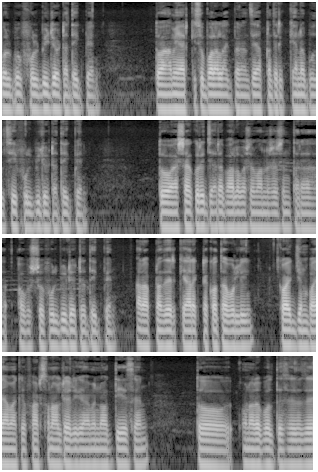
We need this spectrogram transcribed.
বলব ফুল ভিডিওটা দেখবেন। তো আমি আর কিছু বলা লাগবে না যে আপনাদের কেন বলছি ফুল ভিডিওটা দেখবেন। তো আশা করি যারা ভালোবাসার মানুষ আছেন, তারা অবশ্যই ফুল ভিডিওটা দেখবেন। আর আপনাদেরকে আরেকটা কথা বলি, কয়েকজন ভাই আমাকে পার্সোনাল টেলিগ্রামে নক দিয়েছেন। তো ওনারা বলতেছে যে,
